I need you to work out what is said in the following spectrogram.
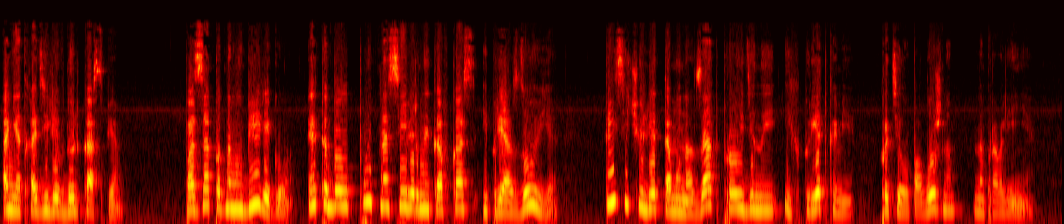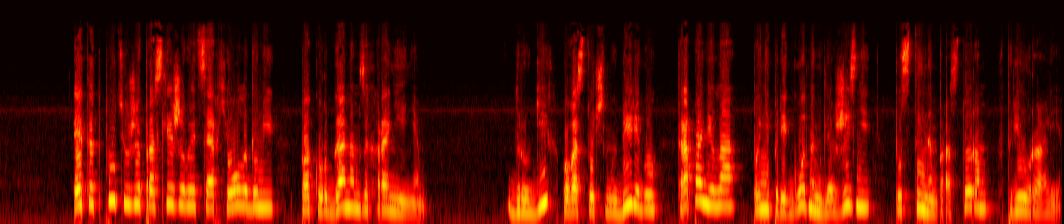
Они отходили вдоль Каспия. По западному берегу это был путь на Северный Кавказ и Приазовье, тысячу лет тому назад пройденный их предками в противоположном направлении. Этот путь уже прослеживается археологами по курганам-захоронениям, Других по восточному берегу тропа вела по непригодным для жизни пустынным просторам в Приуралье.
